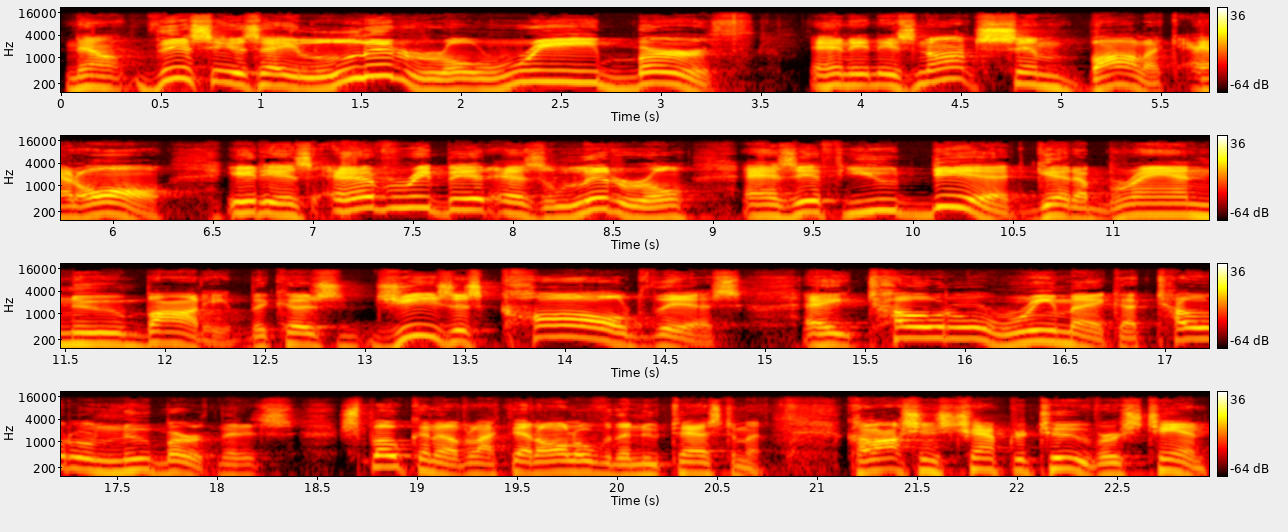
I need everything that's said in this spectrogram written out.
Now, this is a literal rebirth. And it is not symbolic at all. It is every bit as literal as if you did get a brand new body, because Jesus called this a total remake, a total new birth. And it's spoken of like that all over the New Testament. Colossians chapter 2, verse 10.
